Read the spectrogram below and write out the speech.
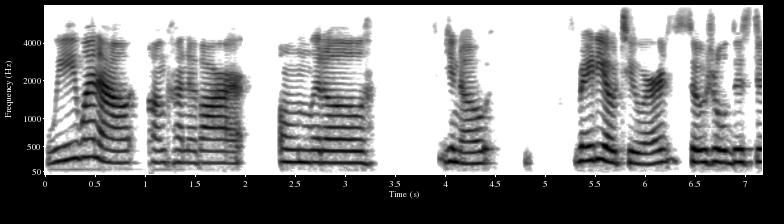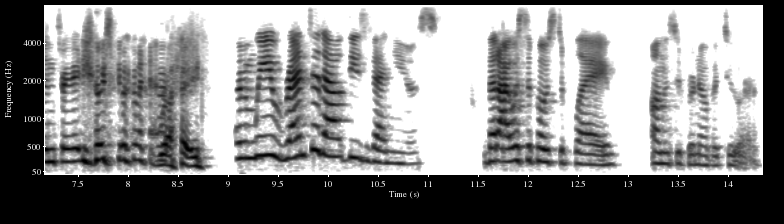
we went out on kind of our own little, you know, radio tour, social distance radio tour, whatever. Right. And we rented out these venues that I was supposed to play on the Supernova tour.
